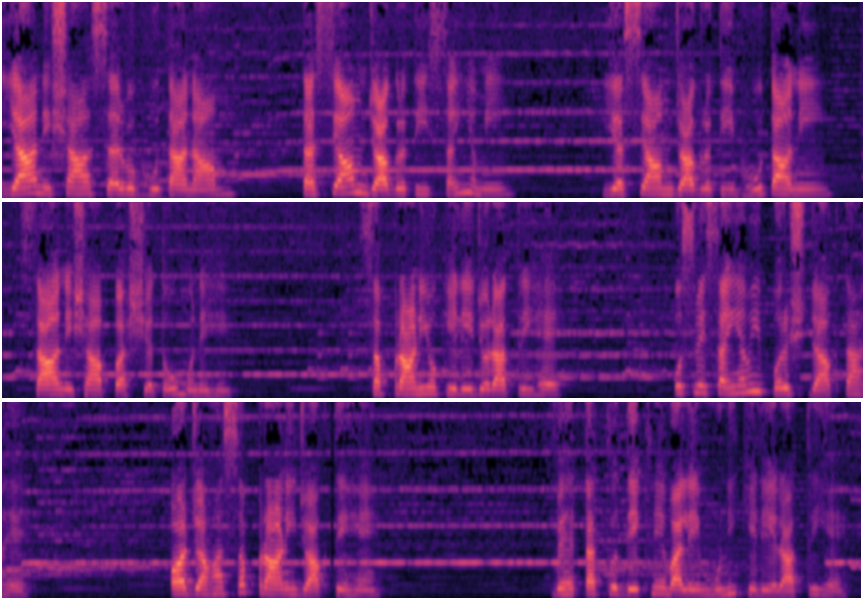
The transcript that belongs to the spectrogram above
या निशा सर्वभूतानां, तस्यां जागृति संयमी यस्याम जागृति भूतानी, सा निशा पश्यतो मुने। सब प्राणियों के लिए जो रात्रि है, उसमें संयमी पुरुष जागता है, और जहाँ सब प्राणी जागते हैं, वह तत्व देखने वाले मुनि के लिए रात्रि है।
